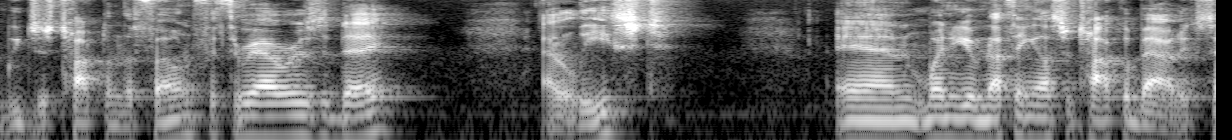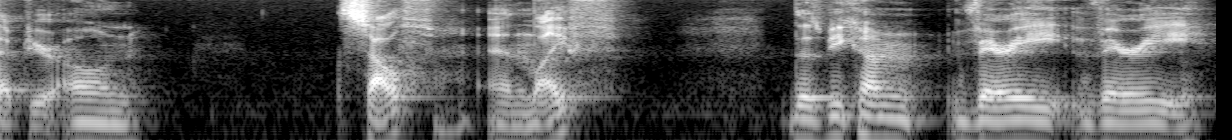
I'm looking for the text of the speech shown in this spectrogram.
We just talked on the phone for three hours a day, at least. And when you have nothing else to talk about except your own self and life, those become very, very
